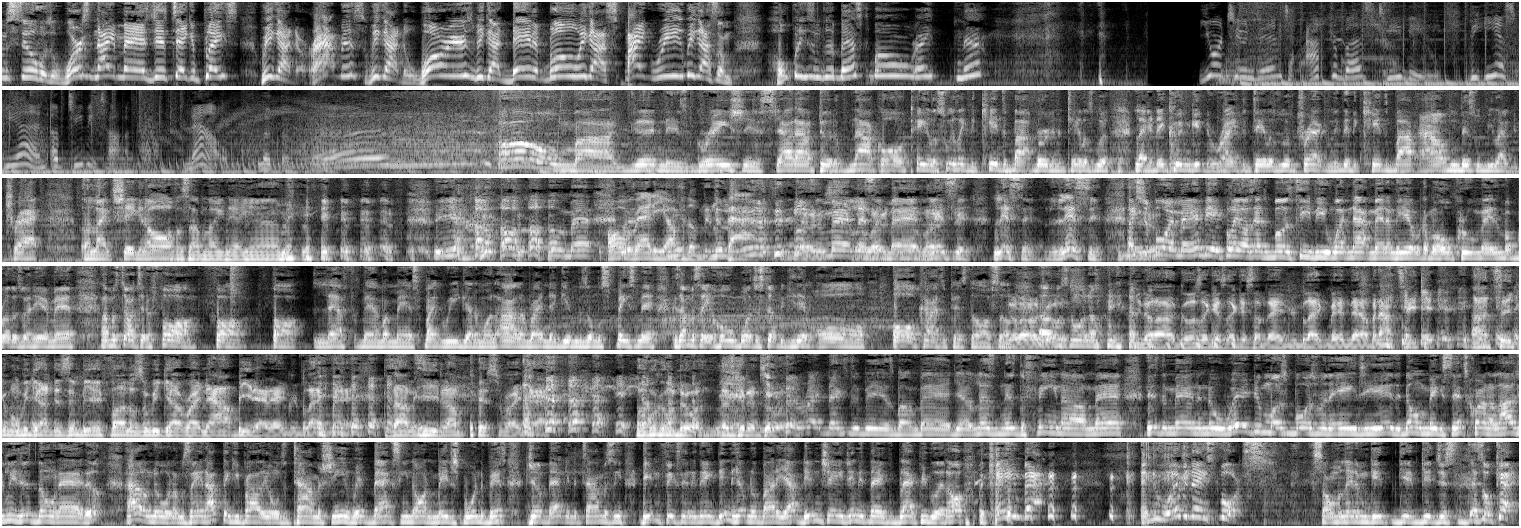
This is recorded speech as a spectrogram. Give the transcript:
Adam Silver's worst nightmares just taking place. We got the Raptors, we got the Warriors, we got David Bloom, we got Spike Reed, we got some, hopefully some good basketball right now. You're tuned in to AfterBuzz TV, the ESPN of TV talk. Now, let the buzz. Oh my goodness gracious. Shout out to the knockoff Taylor Swift. It's like the Kidz Bop version of Taylor Swift. Like if they couldn't get the right to Taylor Swift track and they did the Kidz Bop album, this would be like the track or like Shake It Off or something like that. You know what I mean? Yo, man. Already off the bat. listen, Nice. man, listen, like it. I man, like listen, it. listen, listen. It's your boy, man. NBA playoffs AfterBuzz TV and whatnot, man. I'm here. We got my whole crew, man. My brothers on here, man. I'm gonna start to the far, far, far left, man. My man Spike Reed got him on the island right now, giving him his own space, man. Because I'm gonna say a whole bunch of stuff to get him all, all kinds of pissed off. So, You know uh, what's going on? You know how it goes. I guess I guess I'm the angry black man now, but I'll take it. I'll take it when we got this NBA finals that we got right now. I'll be that angry black man because I'm heated. I'm pissed right now. But we're gonna do it. Let's get into it. right next to me is my man. Yo, listen, this the phenom, man. This the man that know way too much boys for the age he is. It don't make sense chronologically. Just don't add up. I don't know what I'm saying. I think he probably owns a time machine. Went back, seen all the major sporting events, jumped back in the time machine. Didn't fix anything. Didn't help nobody out. Didn't change anything for black people at all. But came back and knew everything sports. So I'm gonna let him get get get just. That's okay.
